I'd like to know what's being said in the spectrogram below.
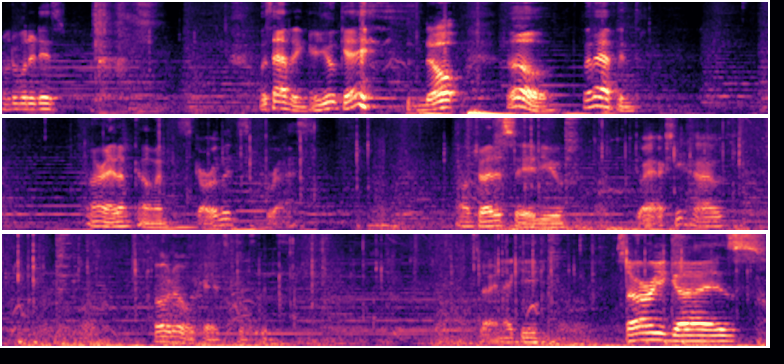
Wonder what it is. What's happening? Are you okay? No. oh, what happened? All right, I'm coming. Scarlet's grass. I'll try to save you. Do I actually have? Oh no. Okay, it's a coincidence. Sorry, Neki. Sorry, guys.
